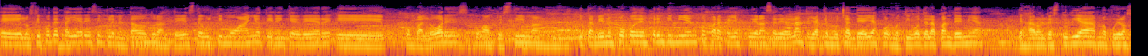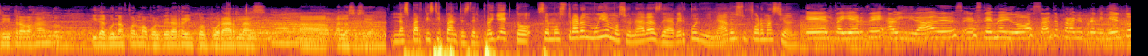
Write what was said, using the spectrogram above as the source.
Eh, los tipos de talleres implementados durante este último año tienen que ver eh, con valores, con autoestima y también un poco de emprendimiento para que ellas pudieran salir adelante, ya que muchas de ellas por motivos de la pandemia dejaron de estudiar, no pudieron seguir trabajando y de alguna forma volver a reincorporarlas a, la sociedad. Las participantes del proyecto se mostraron muy emocionadas de haber culminado su formación. El taller de habilidades este, me ayudó bastante para mi emprendimiento,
